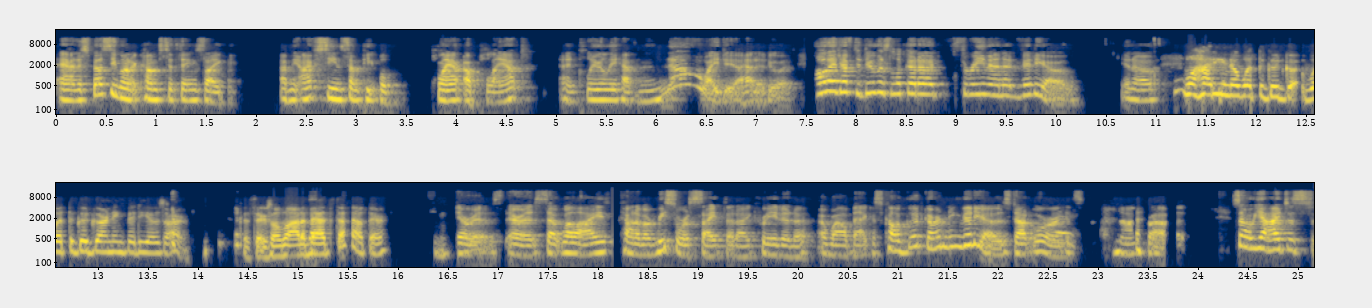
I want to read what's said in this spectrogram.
And especially when it comes to things like, I mean, I've seen some people plant a plant and clearly have no idea how to do it. All they'd have to do is look at a three minute video, you know. Well, how do you know what the good, what the good gardening videos are? Because there's a lot of bad stuff out there. There is, there is. So, well, I kind of a resource site that I created a, a while back. It's called goodgardeningvideos.org. It's a nonprofit. So yeah, I just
